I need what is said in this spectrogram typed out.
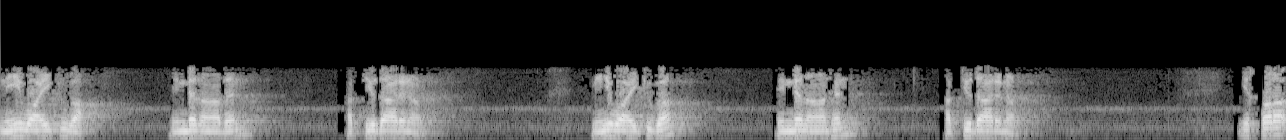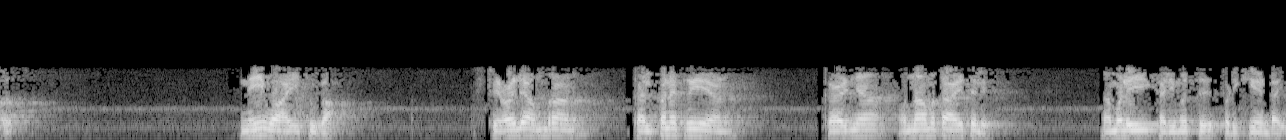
നീ വായിക്കുക. നിന്റെ നാഥൻ അത്യുദാരനാണ്. നീ വായിക്കുക. നിന്റെ നാഥൻ അത്യുദാരനാണ്. നീ വായിക്കുക. സ്ഥിരയിലെ അമ്രാണ് കൽപ്പനക്രിയയാണ്. കഴിഞ്ഞ ഒന്നാമത്തെ ആയത്തിൽ നമ്മൾ ഈ കലിമത്ത് പഠിക്കുകയുണ്ടായി.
